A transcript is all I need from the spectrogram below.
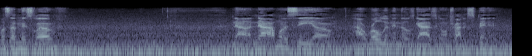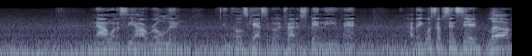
What's up, Miss Love? Now, now I want to see um, how Roland and those guys are gonna try to spin it. Now I want to see how Roland and those cats are gonna try to spin the event. How they? What's up, sincere love?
